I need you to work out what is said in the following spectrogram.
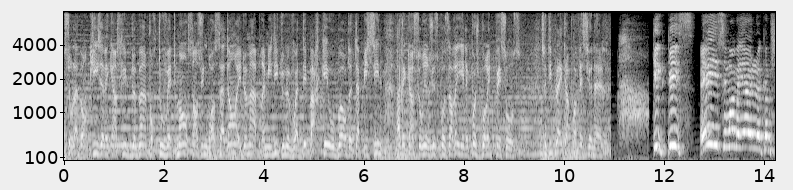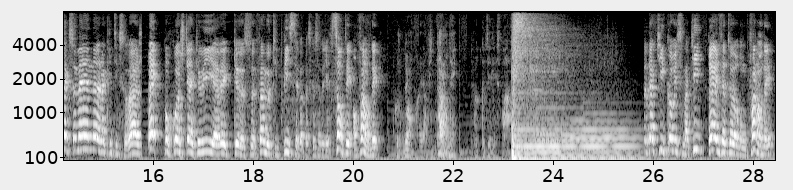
sur la banquise avec un slip de bain pour tout vêtement, sans une brosse à dents, et demain après-midi, tu le vois débarquer au bord de ta piscine avec un sourire jusqu'aux oreilles et les poches bourrées de pesos. Ce type-là est un professionnel. Kick Peace oui, c'est moi Mayol, comme chaque semaine, la critique sauvage. Et pourquoi je t'ai accueilli avec euh, ce fameux Kick Peace? C'est pas parce que ça veut dire santé en finlandais qu'aujourd'hui on va parler d'un film finlandais de l'autre côté de l'espoir. Daki Korismaki, réalisateur donc finlandais,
